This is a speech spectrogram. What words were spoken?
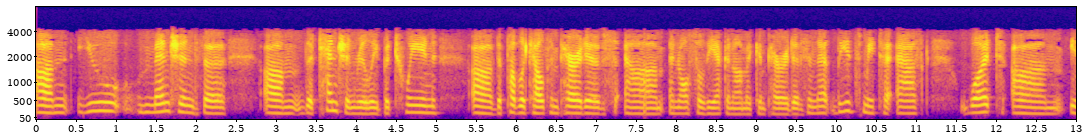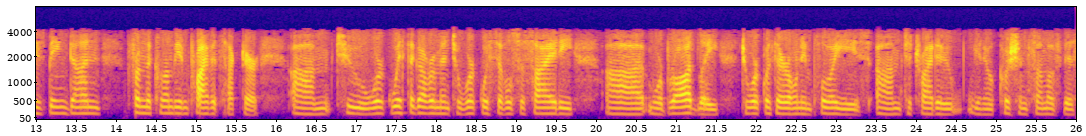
Um, you mentioned the tension really between uh, the public health imperatives and also the economic imperatives. And that leads me to ask what is being done from the Colombian private sector Um, to work with the government, to work with civil society uh, more broadly, to work with their own employees um, to try to you know cushion some of this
